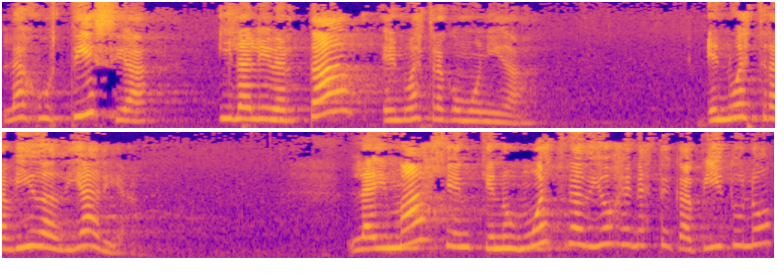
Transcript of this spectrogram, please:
la justicia y la libertad en nuestra comunidad, en nuestra vida diaria. La imagen que nos muestra Dios en este capítulo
